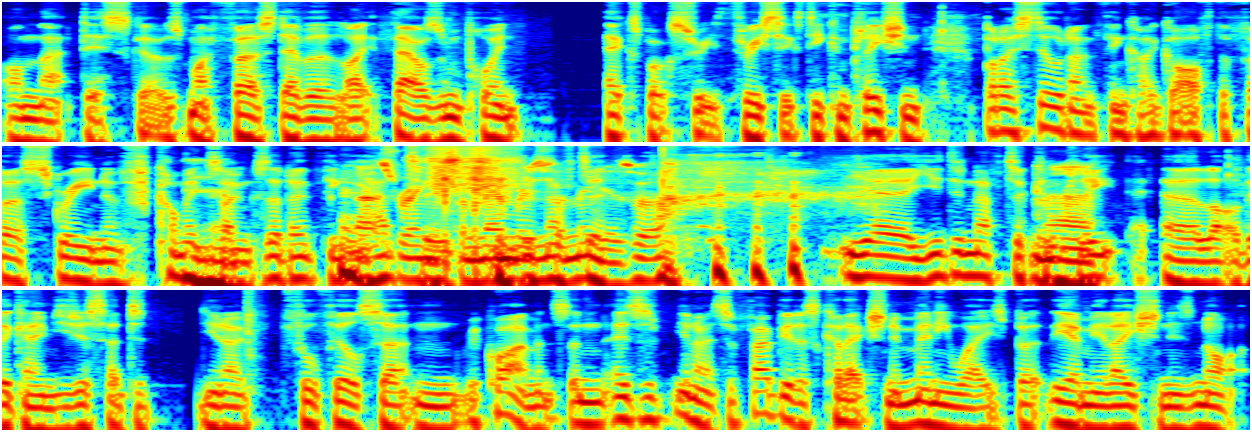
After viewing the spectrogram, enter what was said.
on that disc. It was my first ever like thousand point Xbox 360 completion, but I still don't think I got off the first screen of Comix yeah. Zone because I don't think that's ringing some memories for me to, as well. yeah, you didn't have to complete nah. a lot of the games; you just had to you know fulfill certain requirements and it's you know it's a fabulous collection in many ways but the emulation is not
